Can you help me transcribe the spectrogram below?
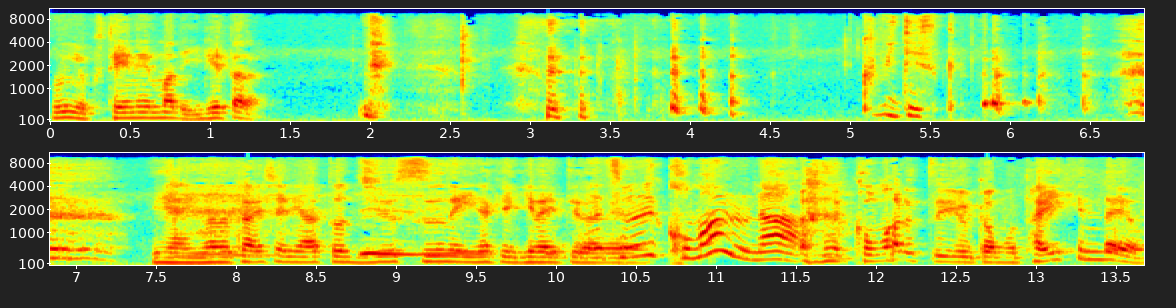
運よく定年まで入れたら。首ですか。いや今の会社にあと十数年いなきゃいけないっていうのはね。それ困るな。困るというかもう大変だよ。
